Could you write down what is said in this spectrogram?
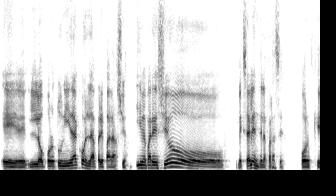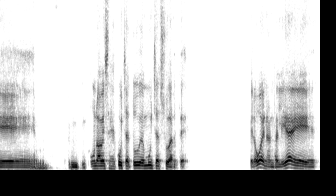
eh, la oportunidad con la preparación. Y me pareció excelente la frase, porque uno a veces escucha, tuve mucha suerte. Pero bueno, en realidad eh,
